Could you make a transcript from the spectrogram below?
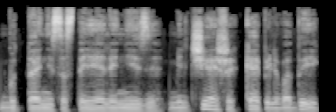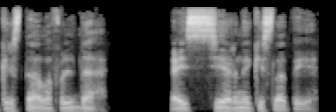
будто они состояли не из мельчайших капель воды и кристаллов льда. а из серной кислоты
